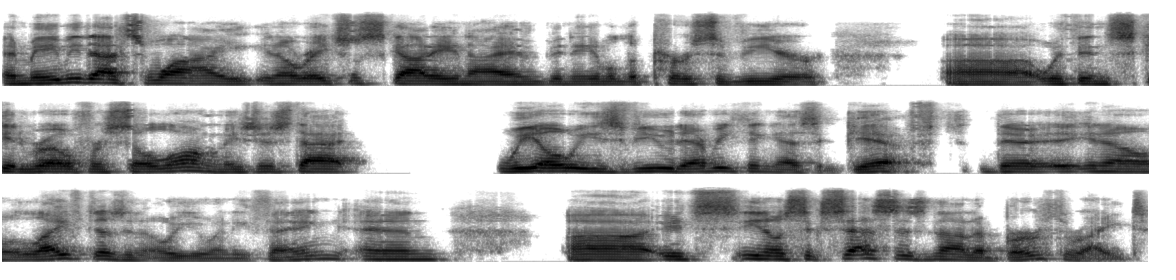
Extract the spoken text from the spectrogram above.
And maybe that's why you know rachel scotty and i have been able to persevere uh, within skid row for so long. It's just that we always viewed everything as a gift. There you know life doesn't owe you anything. And uh it's you know success is not a birthright.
